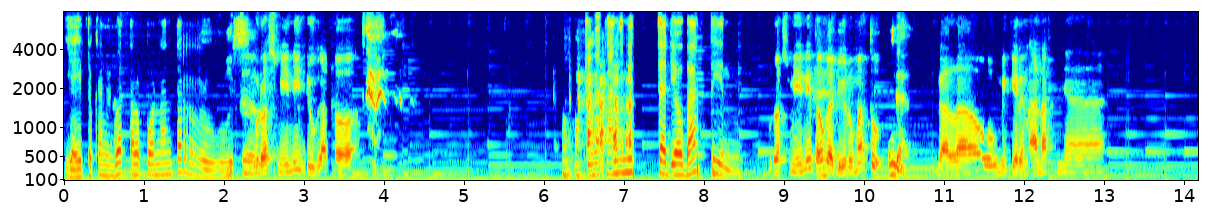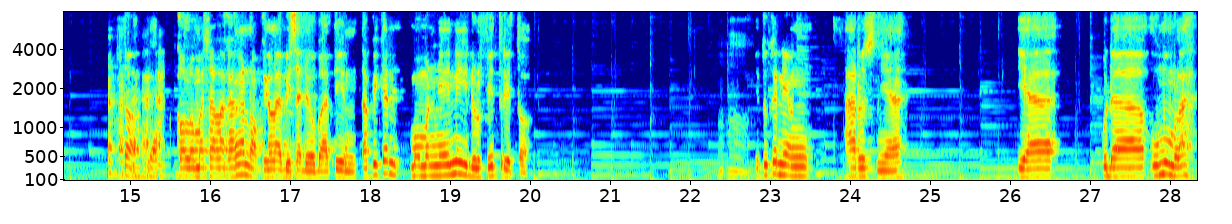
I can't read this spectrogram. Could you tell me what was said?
Ya itu kan gua teleponan terus. Gitu. Bros Mini juga toh. kalau kangen itu bisa diobatin. Bros Mini tau gak di rumah tuh? Enggak. Galau mikirin anaknya. Toh kalau masalah kangen oke lah bisa diobatin. Tapi kan momennya ini Idul Fitri toh. Mm-mm. itu kan yang harusnya ya udah umum lah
